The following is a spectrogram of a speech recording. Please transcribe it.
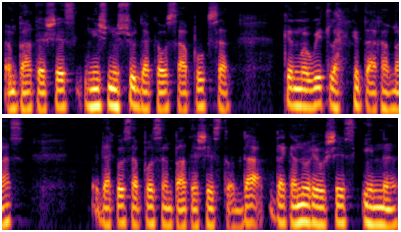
împărtășesc, nici nu știu dacă o să apuc să, când mă uit la cât a rămas, dacă o să pot să împărtășesc tot. Da, dacă nu reușesc în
